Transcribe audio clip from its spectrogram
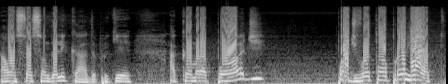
há uma situação delicada, porque a Câmara pode, pode votar o projeto.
